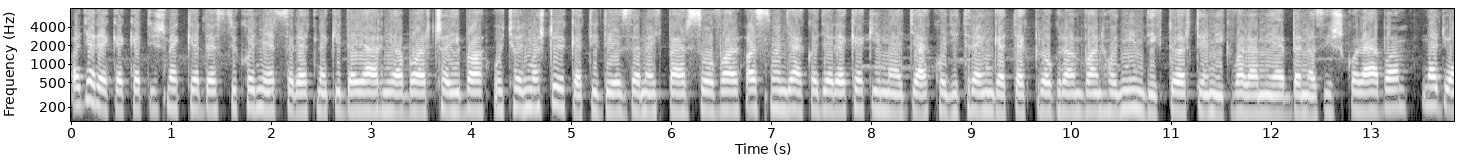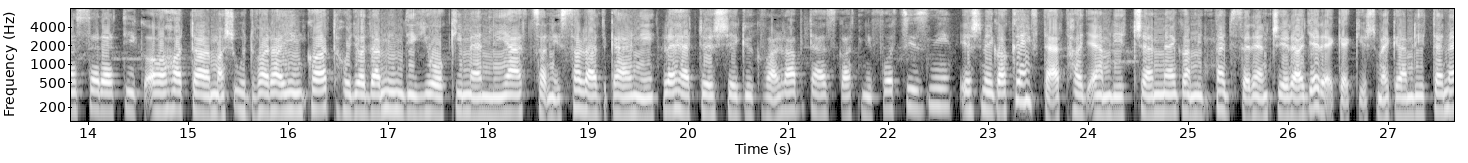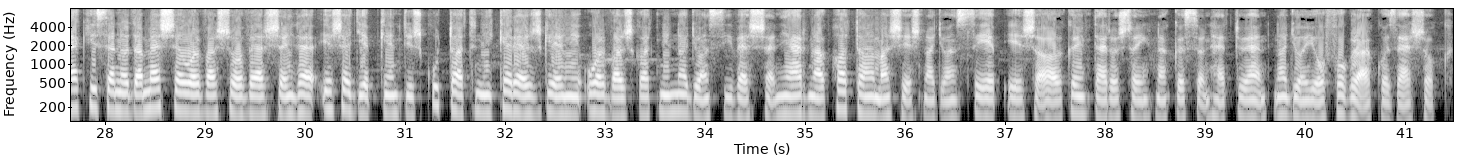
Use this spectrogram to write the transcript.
A gyerekeket is megkérdeztük, hogy miért szeretnek ide járni a barcsaiba, úgyhogy most őket idézem egy pár szóval. Azt mondják a gyerekek, imádják, hogy itt rengeteg program van, hogy mindig történik valami ebben az iskolában. Nagyon szeretik a hatalmas udvarainkat, hogy oda mindig jó kimenni, játszani, szaladgálni, lehetőségük van labdázgatni, focizni, és még a könyvtárt hagy említsem meg, amit nagy szerencsére a gyerekek is megemlítenek, hiszen oda meseolvasó verseny könyvre, és egyébként is kutatni, keresgélni, olvasgatni nagyon szívesen járnak. Hatalmas és nagyon szép, és a könyvtárosainknak köszönhetően nagyon jó foglalkozások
